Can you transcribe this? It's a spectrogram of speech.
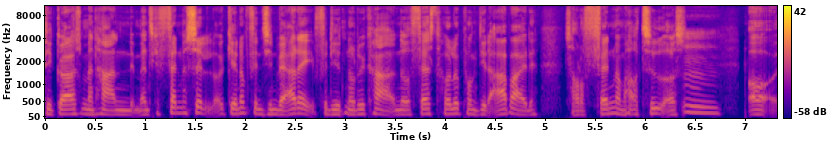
det gør, at man, har en, man skal fandme selv at genopfinde sin hverdag, fordi at når du ikke har noget fast holdepunkt i dit arbejde, så har du fandme meget tid også. Mm. Og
